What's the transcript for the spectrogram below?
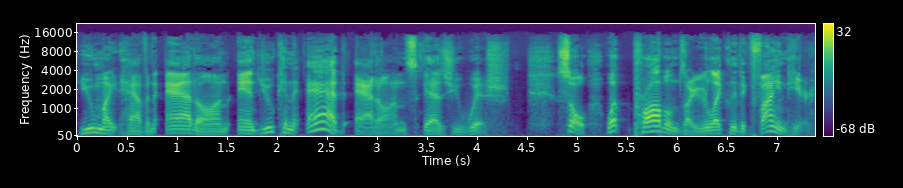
You might have an add on, and you can add add ons as you wish. So, what problems are you likely to find here?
